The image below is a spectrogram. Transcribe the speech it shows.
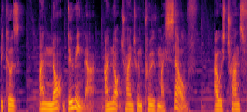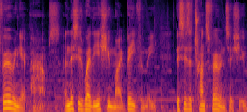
Because I'm not doing that. I'm not trying to improve myself. I was transferring it perhaps. And this is where the issue might be for me. This is a transference issue.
